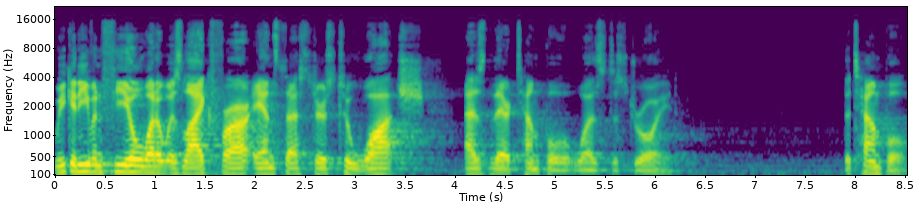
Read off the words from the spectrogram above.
We can even feel what it was like for our ancestors to watch as their temple was destroyed. The temple,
